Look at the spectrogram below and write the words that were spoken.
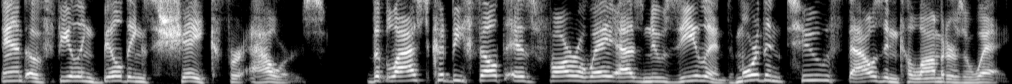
and of feeling buildings shake for hours. The blast could be felt as far away as New Zealand, more than 2,000 kilometers away.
